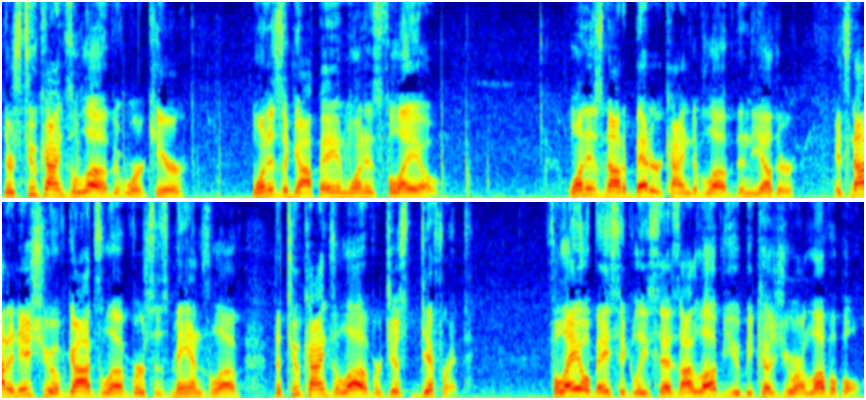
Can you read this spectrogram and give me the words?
There's two kinds of love at work here one is agape and one is phileo. One is not a better kind of love than the other. It's not an issue of God's love versus man's love. The two kinds of love are just different. Phileo basically says, I love you because you are lovable.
